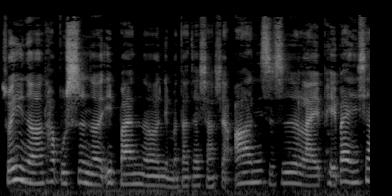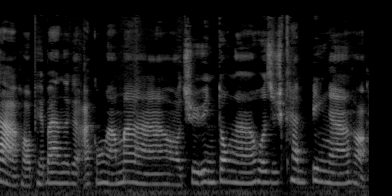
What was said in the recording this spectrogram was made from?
所以呢，他不是呢，一般呢，你们大家想想啊，你只是来陪伴一下，好陪伴那个阿公阿妈啊，哦，去运动啊，或者是去看病啊，哈，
